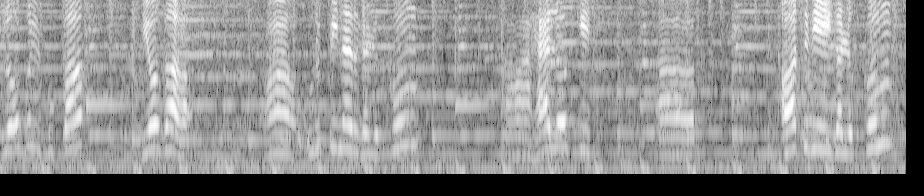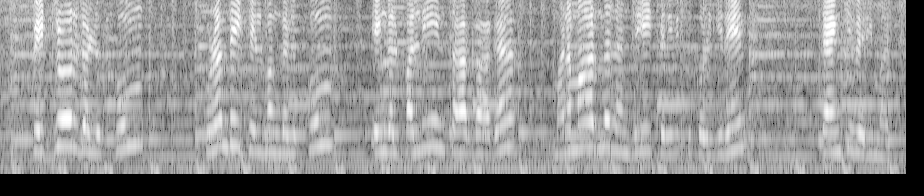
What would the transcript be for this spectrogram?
global book of yoga உறுப்பினர்களுக்கும் ஹேலோ கிட்ஸ் ஆசிரியைகளுக்கும் பெற்றோர்களுக்கும் குழந்தை செல்வங்களுக்கும் எங்கள் பள்ளியின் சார்பாக மனமார்ந்த நன்றியை தெரிவித்துக் கொள்கிறேன். தேங்க்யூ வெரி மச்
